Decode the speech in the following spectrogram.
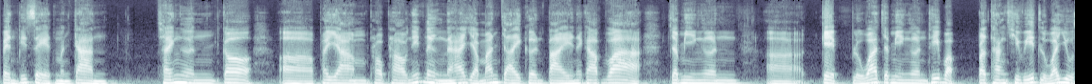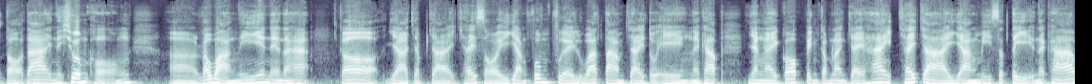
เป็นพิเศษเหมือนกัน ใช้เงินก็พยายามเพลาๆนิดหนึ่งนะฮะอย่ามั่นใจเกินไปนะครับว่าจะมีเงินเเก็บหรือว่าจะมีเงินที่แบบประทังชีวิตหรือว่าอยู่ต่อได้ในช่วงของอระหว่างนี้เนี่ยนะฮะ ก็อย่าจับจ่ายใช้สอยอย่างฟุ่มเฟือยหรือว่าตามใจตัวเองนะครับยังไงก็เป็นกำลังใจให้ใช้จ่ายอย่างมีสตินะครับ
